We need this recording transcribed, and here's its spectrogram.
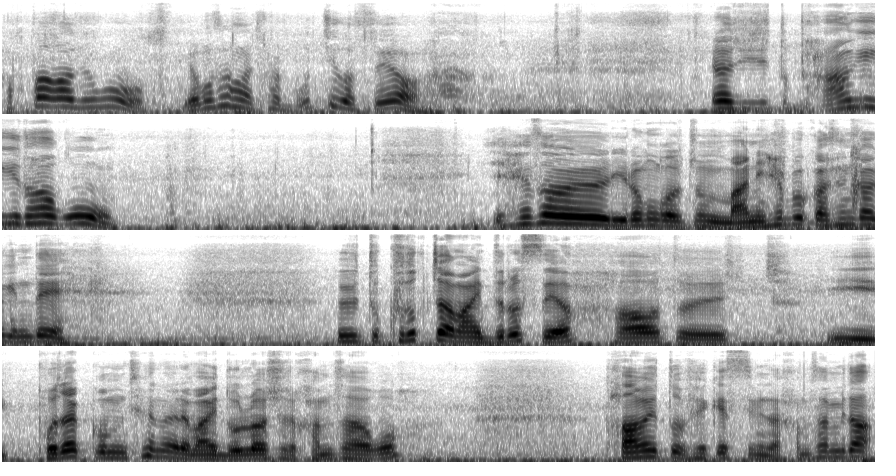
바빠가지고 영상을 잘 못 찍었어요. 그래가지고 이제 또 방학이기도 하고 이제 해설 이런 걸 좀 많이 해볼까 생각인데 그리고 또 구독자 많이 늘었어요. 아 또 이 보잘것 채널에 많이 놀러주셔서 감사하고 다음에 또 뵙겠습니다. 감사합니다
